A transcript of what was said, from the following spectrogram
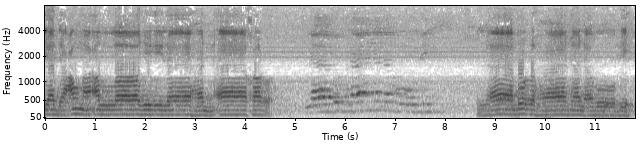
يدع مع الله إلها آخر؟ لا برهان له به. لا برهان له به.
